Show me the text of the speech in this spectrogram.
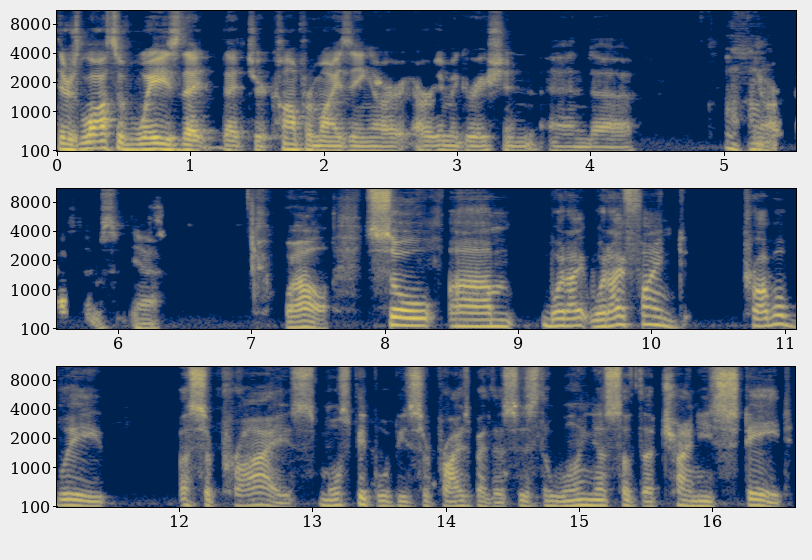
there's lots of ways that that you're compromising our, our immigration and uh, mm-hmm. you know, our customs. Yeah. Wow. So um, what I what I find probably a surprise, most people would be surprised by this, is the willingness of the Chinese state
